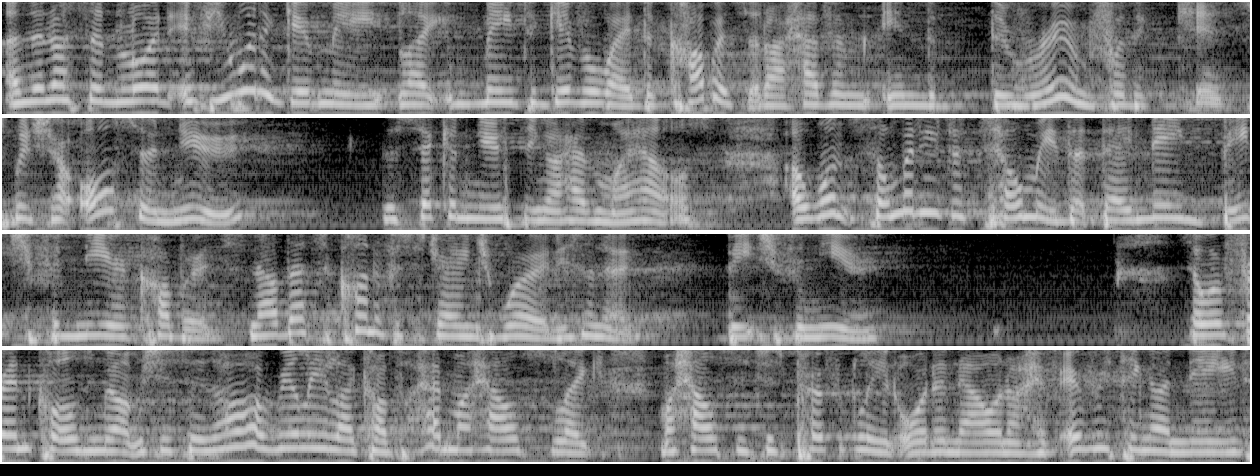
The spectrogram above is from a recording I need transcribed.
and then I said, Lord, if you want to give me, like, me to give away the cupboards that I have in, in the, the room for the kids, which are also new, the second new thing I have in my house, I want somebody to tell me that they need beech veneer cupboards. Now, that's kind of a strange word, isn't it? Beech veneer. So a friend calls me up and she says, "Oh, really? Like I've had my house, like my house is just perfectly in order now, and I have everything I need,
